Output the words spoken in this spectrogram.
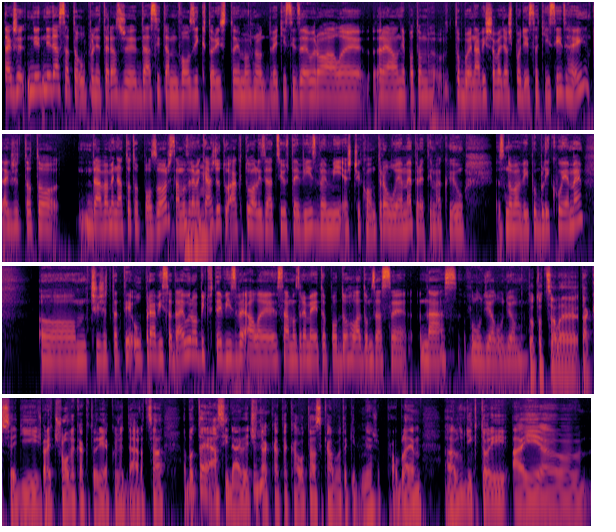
Takže ne, nedá sa to úplne teraz, že dá si tam vozík, ktorý stojí možno 2000 eur, ale reálne potom to bude navyšovať až po 10 tisíc, hej? Takže toto dávame na toto pozor. Samozrejme, mm-hmm. každú tú aktualizáciu v tej výzve my ešte kontrolujeme predtým, ako ju znova vypublikujeme. Um, čiže t- tie úpravy sa dajú robiť v tej výzve, ale samozrejme je to pod dohľadom zase nás, v ľudia ľuďom. Toto celé tak sedí pre človeka, ktorý je akože darca, lebo to je asi najväčšia mm-hmm. taká, taká otázka, alebo taký nie, problém. Ľudí, ktorí aj uh,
